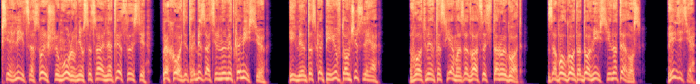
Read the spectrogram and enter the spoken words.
все лица с высшим уровнем социальной ответственности проходят обязательную медкомиссию, и ментоскопию в том числе. Вот ментосхема за 22 год. За полгода до миссии на Телус. Видите?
